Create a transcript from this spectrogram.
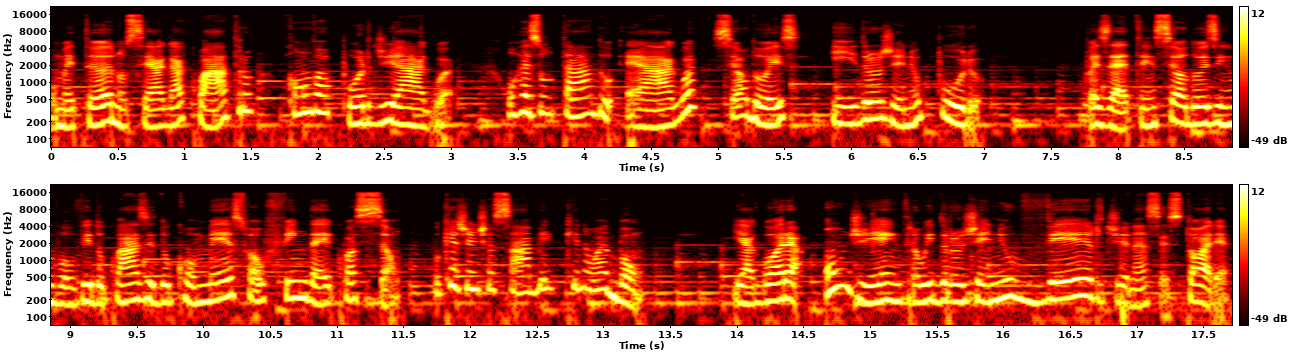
o metano CH4, com vapor de água. O resultado é água, CO2 e hidrogênio puro. Pois é, tem CO2 envolvido quase do começo ao fim da equação, o que a gente sabe que não é bom. E agora, onde entra o hidrogênio verde nessa história?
